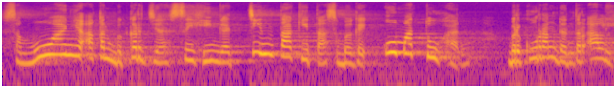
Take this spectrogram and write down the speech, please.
Semuanya akan bekerja sehingga cinta kita sebagai umat Tuhan berkurang dan teralih.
